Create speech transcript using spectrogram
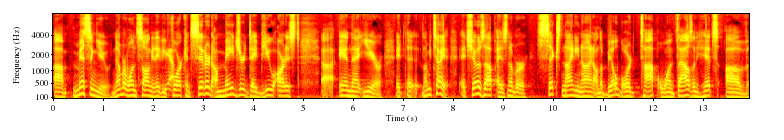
um, Missing You, number one song in '84, considered a major debut artist uh, in that year. It, uh, let me tell you, it shows up as number 699 on the Billboard Top 1,000 hits of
